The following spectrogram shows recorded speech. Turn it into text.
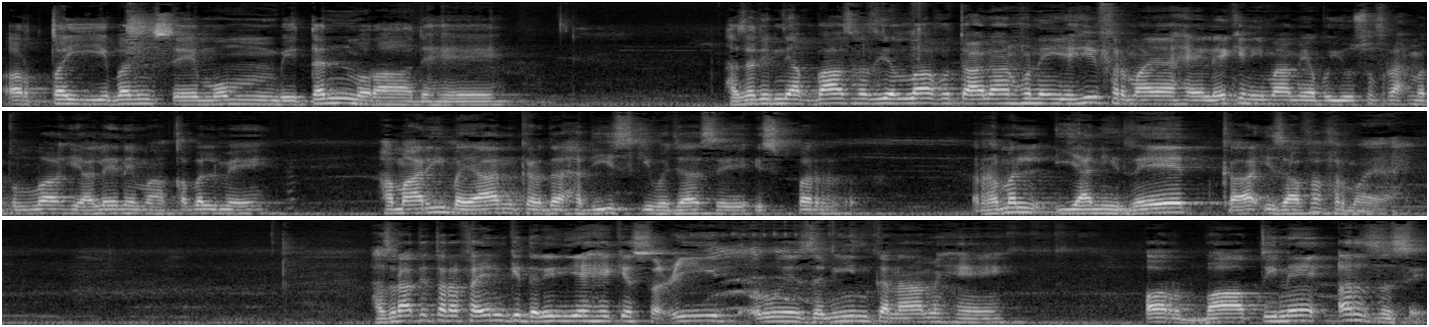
और तय्यबन से मुमबितन मुराद है। हज़रत इब्न अब्बास रज़ी अल्लाह तु ने यही फरमाया है, लेकिन इमाम अबू यूसुफ़ रहमतुल्लाह ने माकबल में हमारी बयान करदा हदीस की वजह से इस पर रमल यानी रेत का इजाफ़ा फरमाया है। हज़रत तरफ़ैन की दलील यह है कि सईद रुए ज़मीन का नाम है और बातिन अर्ज़ से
